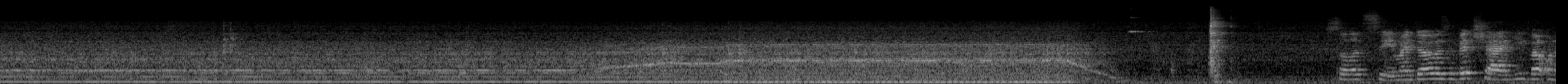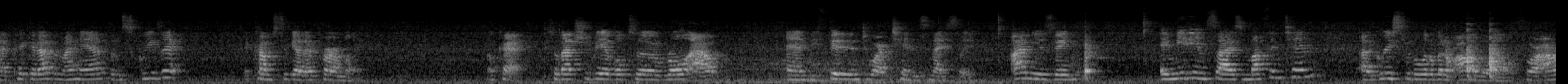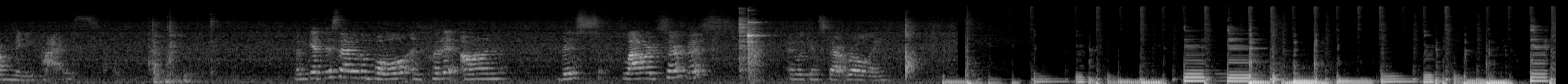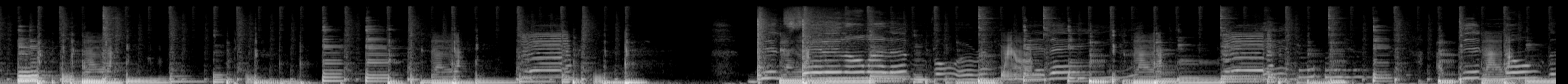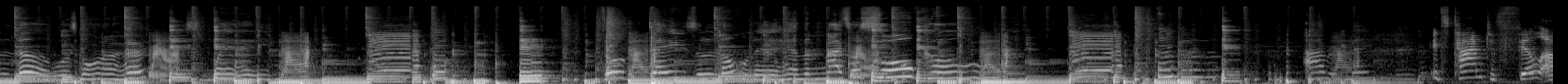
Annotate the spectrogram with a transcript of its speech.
So let's see, my dough is a bit shaggy, but when I pick it up in my hands and squeeze it, it comes together firmly. Okay, so that should be able to roll out and be fitted into our tins nicely. I'm using a medium-sized muffin tin uh, greased with a little bit of olive oil for our mini pies. I'm going to get this out of the bowl and put it on this floured surface and we can start rolling.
